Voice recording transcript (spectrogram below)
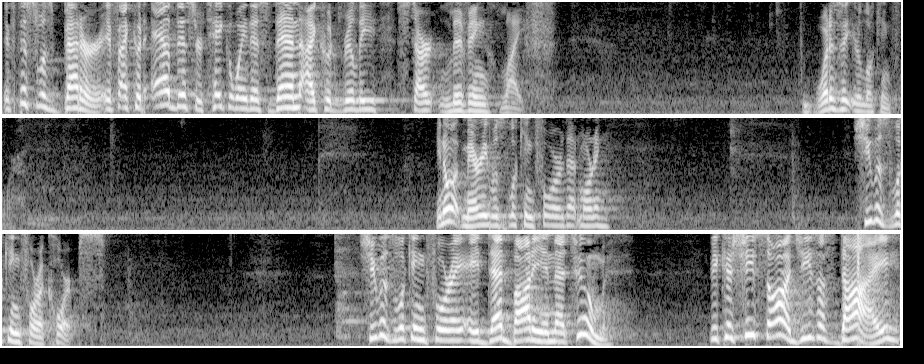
if this was better, if I could add this or take away this, then I could really start living life. What is it you're looking for? You know what Mary was looking for that morning? She was looking for a corpse. She was looking for a, a dead body in that tomb because she saw Jesus die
